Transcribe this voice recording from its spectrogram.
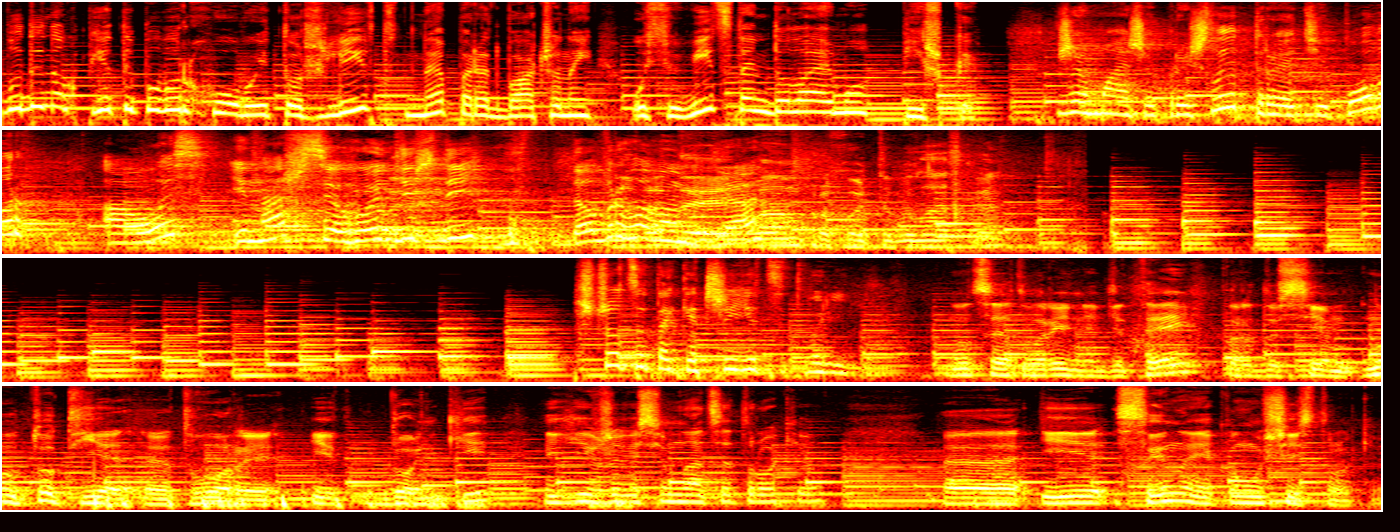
Будинок п'ятиповерховий, тож ліфт не передбачений. Усю відстань долаємо пішки. Вже майже прийшли третій поверх. А ось і наш сьогоднішній. Доброго вам Добрий дня. день вам, проходьте, будь ласка. Що це таке? Чиє це творіння? Ну, це творіння дітей, передусім. Ну, тут є е, твори і доньки, якій вже 18 років, е, і сина, якому 6 років.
